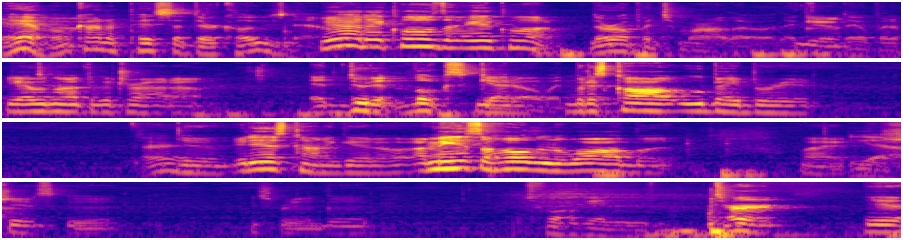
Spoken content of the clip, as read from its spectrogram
Damn. I'm kind of pissed that they're closed now. Yeah, they closed at eight o'clock. They're open tomorrow though. They, Yeah, they open up. yeah, we're gonna have to go try it out. It, dude, it looks ghetto. in but it's called ube bread. Alright. Yeah, it is kind of ghetto. I mean, it's a hole in the wall, but like, Yeah. shit's good. It's real good. It's fucking turn, Yeah.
